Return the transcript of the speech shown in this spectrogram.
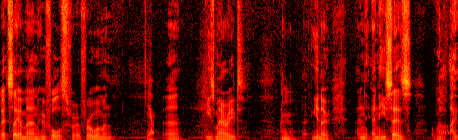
let's say, a man who falls for for a woman. Yeah. Uh, he's married. Mm. you know, and, and he says, well, I,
